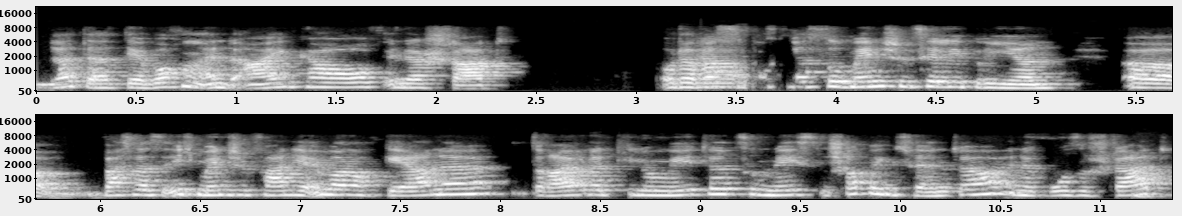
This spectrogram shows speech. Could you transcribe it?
Ja. Ne? Der Wochenendeinkauf in der Stadt oder was, ja. was so Menschen zelebrieren. Äh, was weiß ich, Menschen fahren ja immer noch gerne 300 Kilometer zum nächsten Shoppingcenter in eine große Stadt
